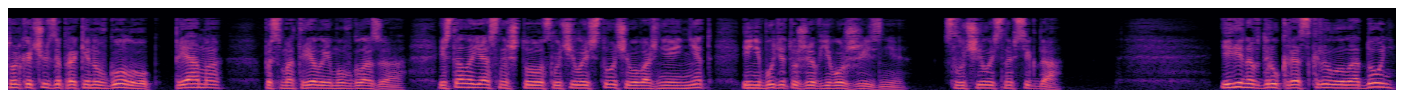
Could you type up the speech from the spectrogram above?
только чуть запрокинув голову, прямо посмотрела ему в глаза, и стало ясно, что случилось то, чего важнее нет и не будет уже в его жизни. Случилось навсегда. Ирина вдруг раскрыла ладонь,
